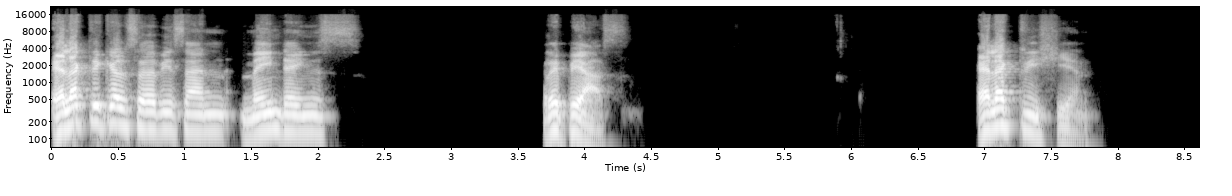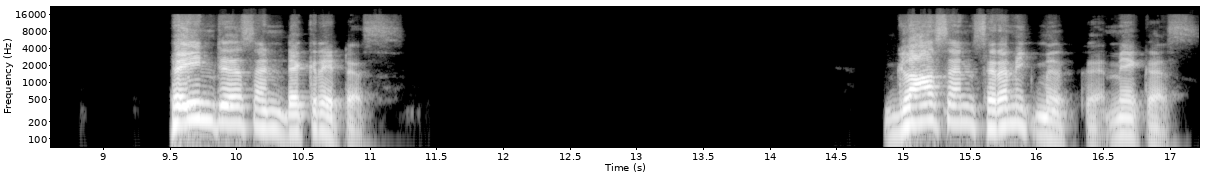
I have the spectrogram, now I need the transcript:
electrical service and maintenance repairs electrician. Painters and decorators. Glass and ceramic make- makers.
